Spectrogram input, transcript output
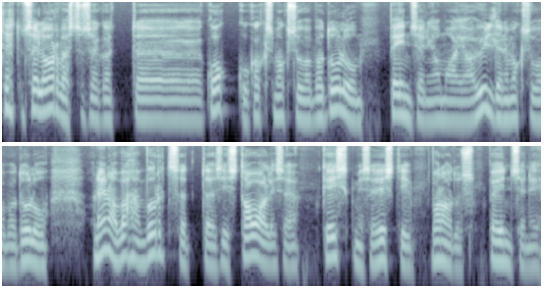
tehtud selle arvestusega, et äh, kokku kaks maksuvaba tulu, pensioni oma ja üldine maksuvaba tulu on enam-vähem võrdsed äh, siis tavalise keskmise Eesti vanaduspensioni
